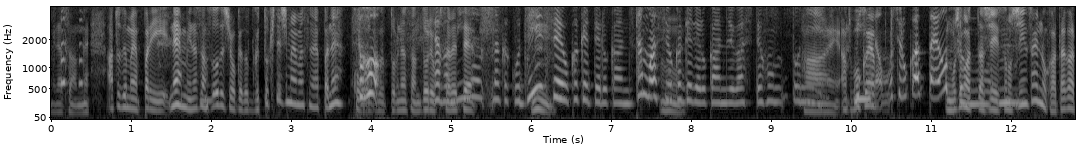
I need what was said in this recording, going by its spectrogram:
皆さんね。あとでもやっぱりね、皆さんそうでしょうけど、ぐっときてしまいますね、やっぱね。こそうずっと皆さん努や力されて。っぱみんななんかこう人生をかけてる感じ、魂をかけてる感じがして本当に、はいあと僕は面白かったよ面白かったし、そのうん審査員の方々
